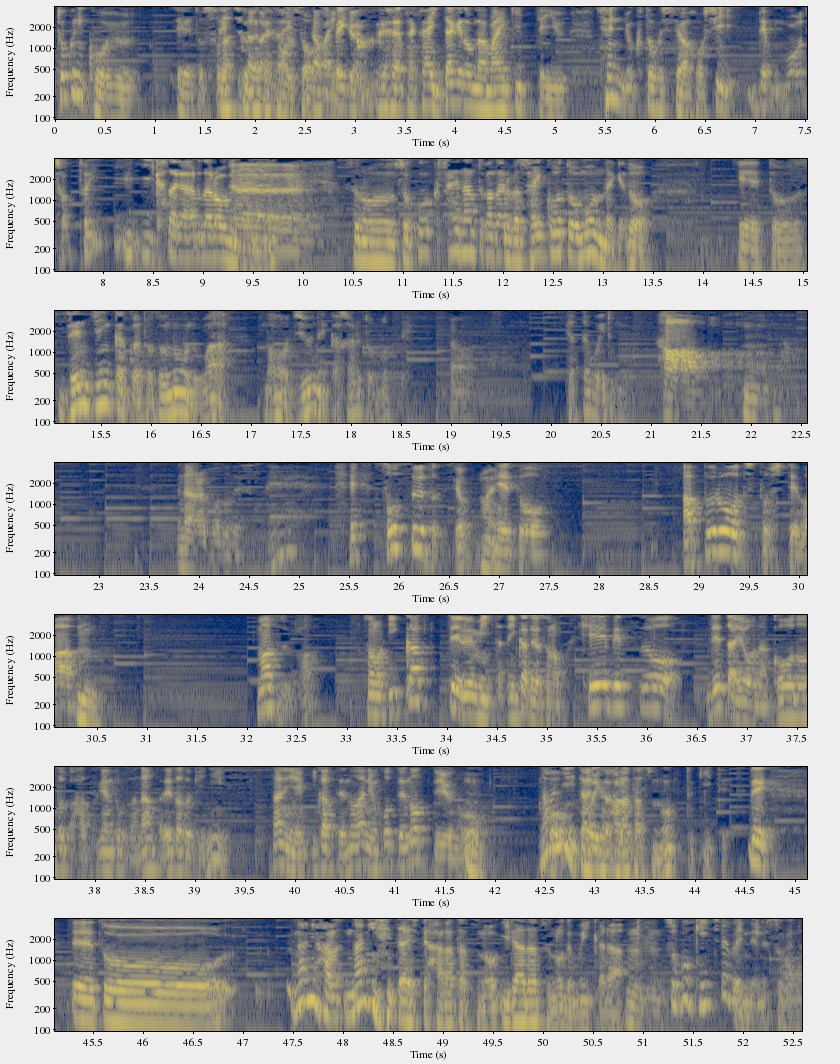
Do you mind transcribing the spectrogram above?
特にこういう、えっ、と、スペックが高い、そう、スペックが高い、だけど生意気っていう、戦力としては欲しい。でももうちょっとい言い方があるだろうみたいなね。うんその、そこさえなんとかなれば最高と思うんだけど、えっ、と、全人格が整うのは、まあ10年かかると思って、やった方がいいと思う。はあ、うん。なるほどですね。え、そうするとですよ、はい。えっ、と、アプローチとしては、うん。まずは、その怒ってるみたい、怒ってるその軽蔑を出たような行動とか発言とかがなんか出た時に、何に怒ってんの？何怒ってんの？っていうのを、何に対して腹立つの？って聞いて。で、えっ、と、何腹、何に対して腹立つの苛立つのでもいいから、うんうんそこ聞いちゃえばいいんだよね、それ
